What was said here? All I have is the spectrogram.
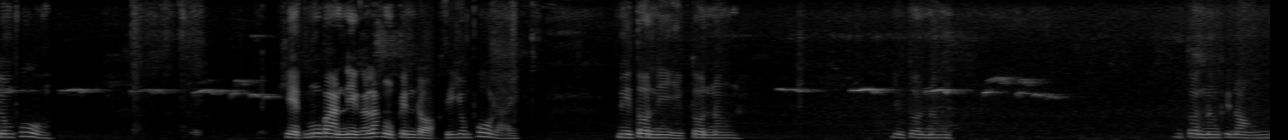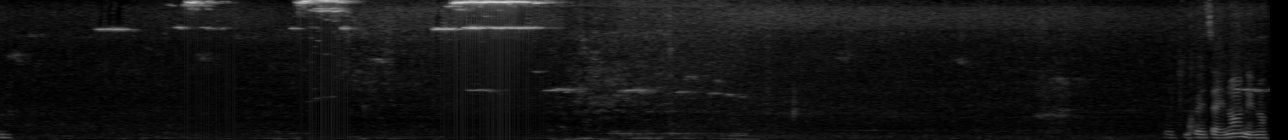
ชมพูเขตหมู่บ้านนี่กำลังเป็นดอกสีชมพูหลายนี่ต้นนี้อีกต้นหนึ่งนี่ต้นหนึ่งนี่ต้นหนึ่งพี่น้อง ปวดขี้ ไปใส่นอนนี่เนาะ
